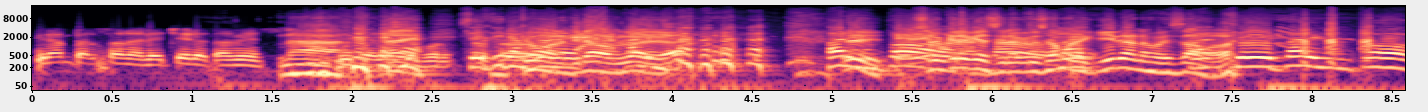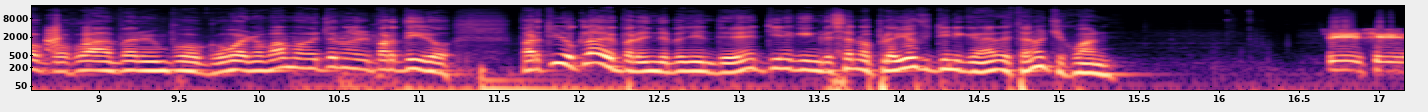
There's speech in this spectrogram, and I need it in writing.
gran persona, lechero también. Nah. Se tira Un poco. yo creo que si nos cruzamos la Paren- esquina nos besamos. Sí, paren un poco, Juan, paren un poco. Bueno, vamos a meternos en el partido. Partido clave para Independiente, ¿eh? Tiene que ingresar en los playoffs y tiene que ganar esta noche, Juan. Sí, sí.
